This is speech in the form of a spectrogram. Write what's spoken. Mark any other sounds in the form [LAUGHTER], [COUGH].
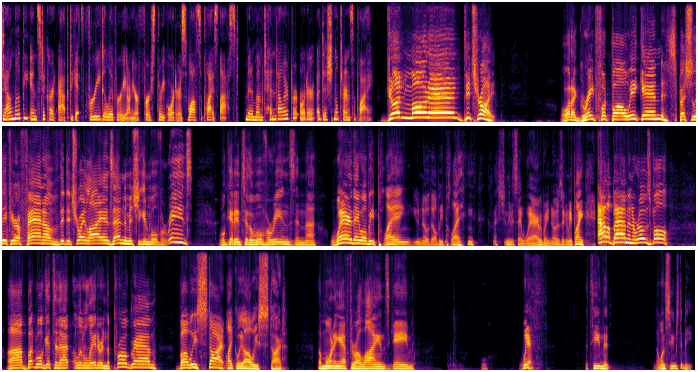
Download the Instacart app to get free delivery on your first three orders while supplies last. Minimum $10 per order, additional term supply. Good morning, Detroit. What a great football weekend, especially if you're a fan of the Detroit Lions and the Michigan Wolverines. We'll get into the Wolverines and uh, where they will be playing. You know they'll be [LAUGHS] playing. I shouldn't even say where. Everybody knows they're going to be playing Alabama in the Rose Bowl. Uh, but we'll get to that a little later in the program. But we start like we always start the morning after a Lions game with the team that no one seems to beat.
